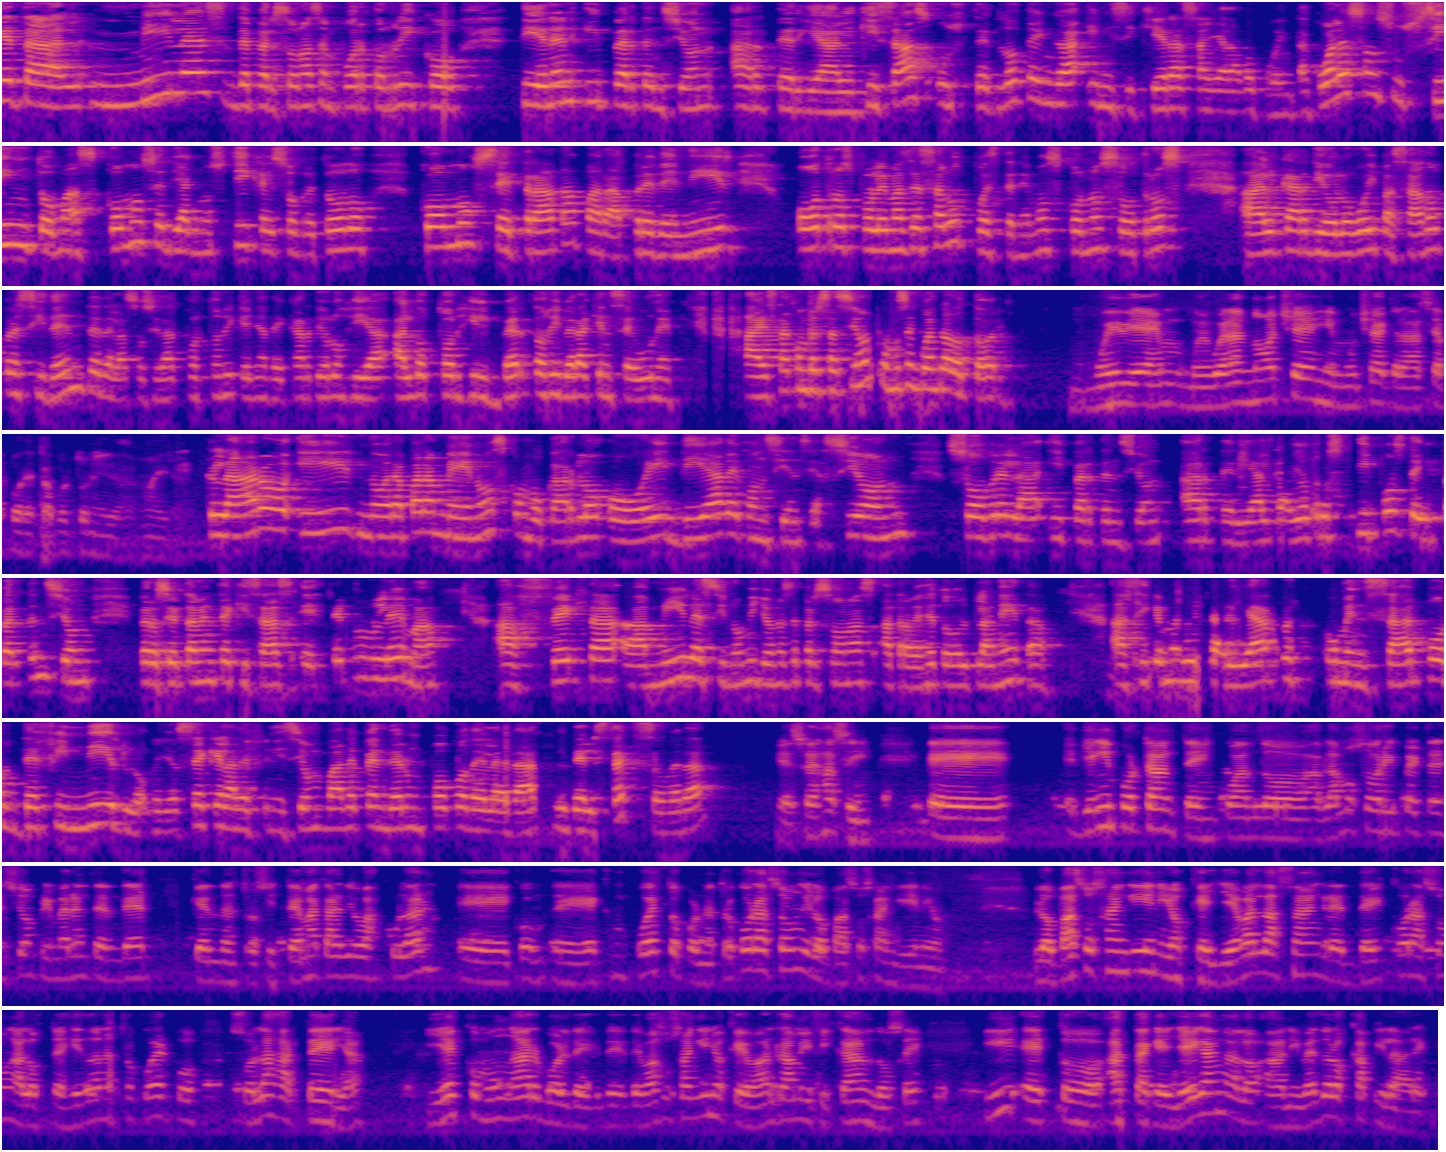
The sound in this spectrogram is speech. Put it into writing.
¿Qué tal? Miles de personas en Puerto Rico tienen hipertensión arterial. Quizás usted lo tenga y ni siquiera se haya dado cuenta. ¿Cuáles son sus síntomas? ¿Cómo se diagnostica y sobre todo cómo se trata para prevenir otros problemas de salud? Pues tenemos con nosotros al cardiólogo y pasado presidente de la Sociedad Puertorriqueña de Cardiología, al doctor Gilberto Rivera, quien se une a esta conversación. ¿Cómo se encuentra, doctor? Muy bien, muy buenas noches y muchas gracias por esta oportunidad, Mayra. Claro, y no era para menos convocarlo hoy, día de concienciación sobre la hipertensión arterial, que hay otros tipos de hipertensión, pero ciertamente quizás este problema afecta a miles, si no millones de personas a través de todo el planeta. Así que me gustaría pues, comenzar por definirlo, que yo sé que la definición va a depender un poco de la edad y del sexo, ¿verdad? Eso es así. Eh, es bien importante cuando hablamos sobre hipertensión, primero entender que nuestro sistema cardiovascular eh, eh, es compuesto por nuestro corazón y los vasos sanguíneos. Los vasos sanguíneos que llevan la sangre del corazón a los tejidos de nuestro cuerpo son las arterias y es como un árbol de, vasos sanguíneos que van ramificándose y esto hasta que llegan a, a nivel de los capilares.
